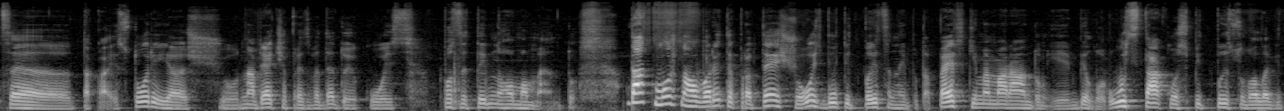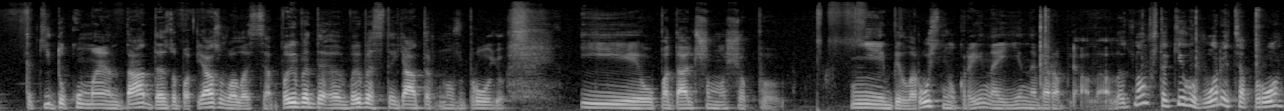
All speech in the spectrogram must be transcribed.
Це така історія, що навряд чи призведе до якогось позитивного моменту. Так, можна говорити про те, що ось був підписаний Будапештський меморандум, і Білорусь також підписувала від такий документ, да, де зобов'язувалася виведе, вивести ядерну зброю. І у подальшому, щоб ні Білорусь, ні Україна її не виробляли. Але знову ж таки говориться про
